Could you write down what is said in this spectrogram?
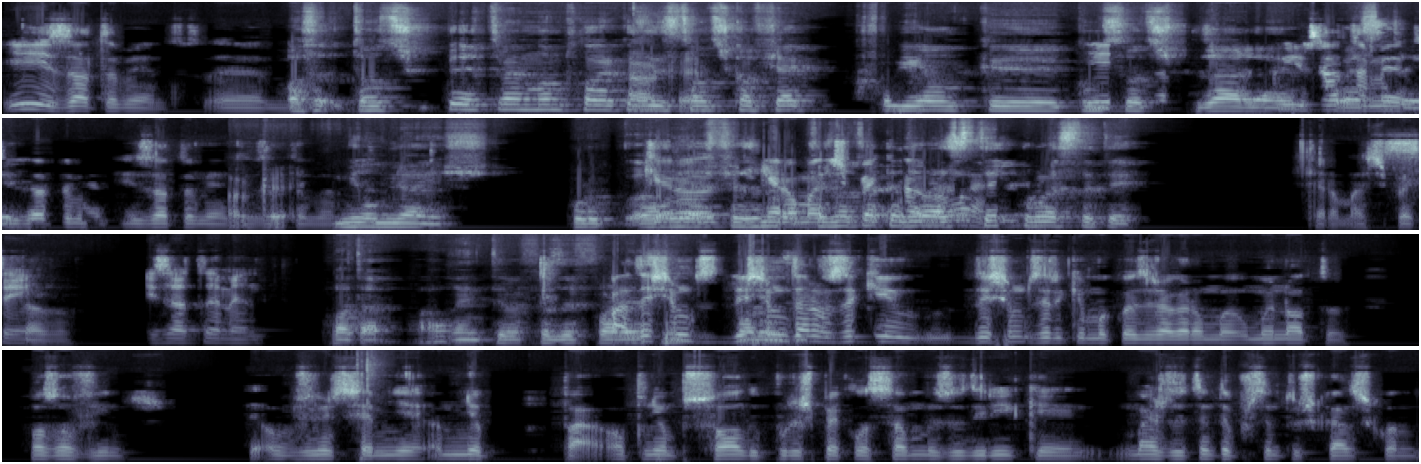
Exatamente. Um, Ou seja, então, também me lembro de qualquer coisa Ok. disso. Estão a desconfiar que foi ele que começou a despejar a exatamente, exatamente, exatamente, Ok. exatamente. mil milhões. Por, Que era- fez que era mais fez uma troca do expectável, ST por STT. Que era o mais Sim. expectável. Exatamente. Lá está. Alguém teve a fazer fora. deixa-me deixa dar-vos aqui, deixa-me dizer aqui uma coisa, já agora uma, uma nota para os ouvintes. Obviamente, isso é a minha, a minha pá, opinião pessoal e pura especulação, mas eu diria que em mais de 80% dos casos, quando,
